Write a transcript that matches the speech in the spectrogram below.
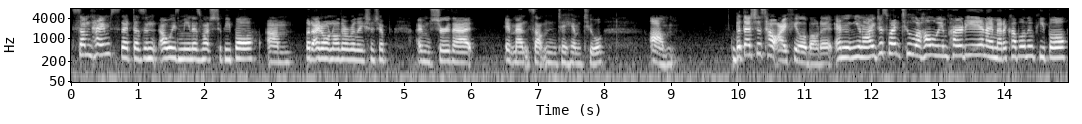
Sometimes that doesn't always mean as much to people, um, but I don't know their relationship. I'm sure that it meant something to him too. Um, but that's just how I feel about it. And you know, I just went to a Halloween party and I met a couple new people.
